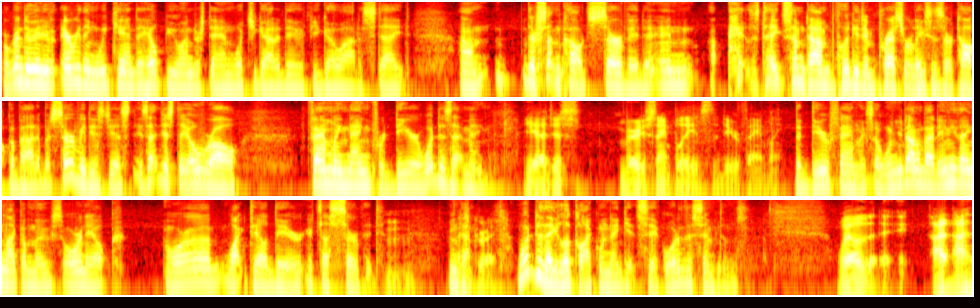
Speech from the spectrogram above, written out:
We're going to do everything we can to help you understand what you got to do if you go out of state. Um, there's something called CERVID, and I hesitate sometimes to put it in press releases or talk about it, but CERVID is just, is that just the overall family name for deer? What does that mean? Yeah, just very simply, it's the deer family. The deer family. So when you're talking about anything like a moose or an elk or a white-tailed deer, it's a CERVID. Mm-hmm. Okay. That's correct. What do they look like when they get sick? What are the symptoms? Well, I, I,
